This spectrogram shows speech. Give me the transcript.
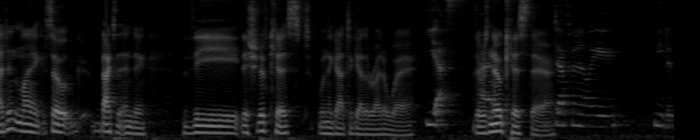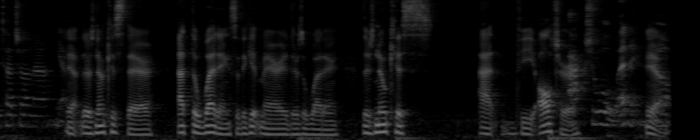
I didn't like. So back to the ending. The they should have kissed when they got together right away. yes. There was I no kiss there. definitely need to touch on that. Yeah. Yeah, there's no kiss there. At the wedding, so they get married, there's a wedding. There's no kiss at the altar. Actual wedding. Yeah. No.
